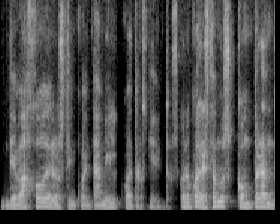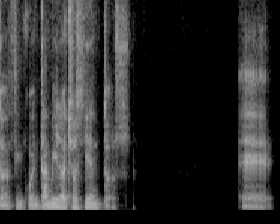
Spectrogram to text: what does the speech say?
debajo de los 50.400. Con lo cual estamos comprando en 50.850 eh,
